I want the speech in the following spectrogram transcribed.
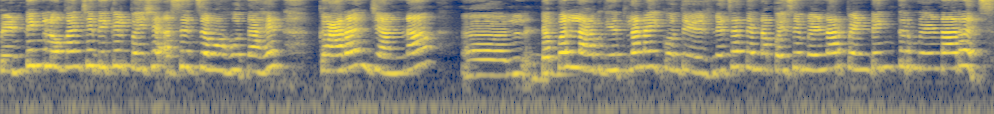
पेंडिंग लोकांचे देखील पैसे असेच जमा होत आहेत. कारण ज्यांना डबल लाभ घेतला नाही कोणत्या योजनेचा त्यांना पैसे मिळणार पेंडिंग तर मिळणारच.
